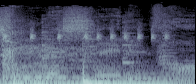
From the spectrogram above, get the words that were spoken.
Tuna City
